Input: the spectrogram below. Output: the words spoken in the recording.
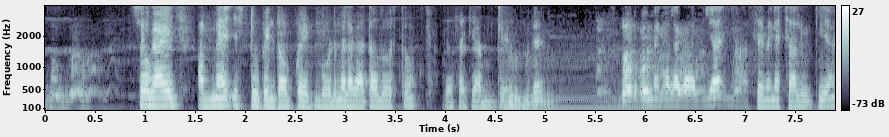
सो so गाइज़ अब मैं इस टू पिन टॉप को एक बोर्ड में लगाता हूँ दोस्तों। जैसा कि आप देख सकते हैं इस बोर्ड में मैंने लगा दिया यहाँ से मैंने चालू किया।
